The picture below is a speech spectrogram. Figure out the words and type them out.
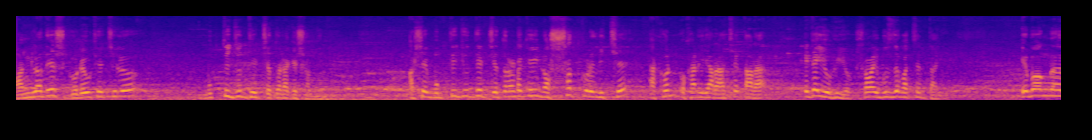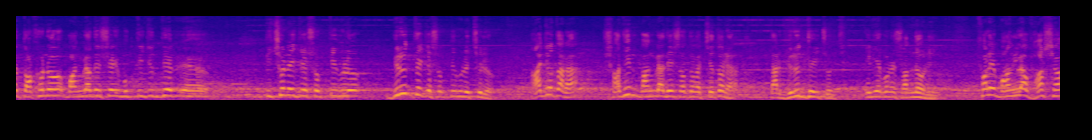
বাংলাদেশ গড়ে উঠেছিল মুক্তিযুদ্ধের চেতনাকে সঙ্গে নিয়ে। আর সেই মুক্তিযুদ্ধের চেতনাটাকেই নস্বাত করে দিচ্ছে। এখন ওখানে যারা আছে, তারা এটাই অভিযোগ। সবাই বুঝতে পারছেন তাই। এবং তখনও বাংলাদেশের মুক্তিযুদ্ধের পিছনে যে শক্তিগুলো, বিরুদ্ধে যে শক্তিগুলো ছিল, আজও তারা স্বাধীন বাংলাদেশ অথবা চেতনা তার বিরুদ্ধেই চলছে। এ নিয়ে কোনো সন্দেহ নেই। ফলে বাংলা ভাষা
